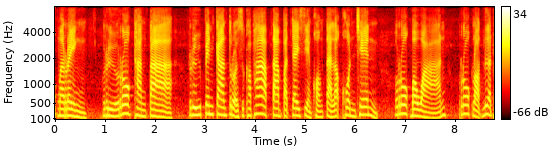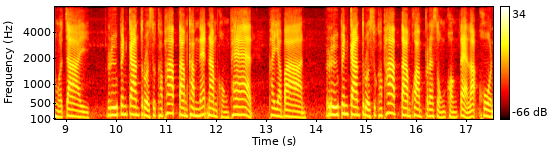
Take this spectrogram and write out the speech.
คมะเร็ง หรือโรคทางตา หรือเป็นการตรวจสุขภาพตามปัจจัยเสี่ยงของแต่ละคนเช่น โรคเบาหวาน โรคหลอดเลือดหัวใจ หรือเป็นการตรวจสุขภาพตามคำแนะนำของแพทย์ พยาบาล หรือเป็นการตรวจสุขภาพตามความประสงค์ของแต่ละคน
